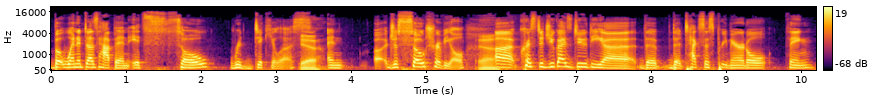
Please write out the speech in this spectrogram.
but when it does happen, it's so ridiculous. Yeah. and. Uh, just so trivial. Yeah. Uh, Chris, did you guys do the uh, the the Texas premarital thing?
